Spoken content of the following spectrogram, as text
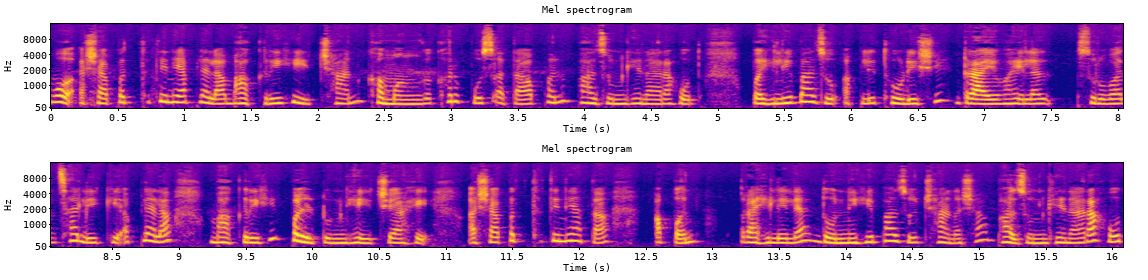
व अशा पद्धतीने आपल्याला भाकरी ही छान खमंग खरपूस आता आपण भाजून घेणार आहोत. पहिली बाजू आपली थोडीशी ड्राय व्हायला सुरुवात झाली की आपल्याला भाकरी ही पलटून घ्यायची आहे. अशा पद्धतीने आता आपण राहिलेल्या दोन्हीही बाजू छान अशा भाजून घेणार आहोत.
